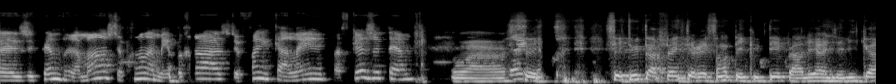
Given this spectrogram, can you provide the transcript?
euh, je t'aime vraiment. Je te prends dans mes bras, je te fais un câlin parce que je t'aime. Wow, c'est tout à fait intéressant d'écouter parler, Angélica.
